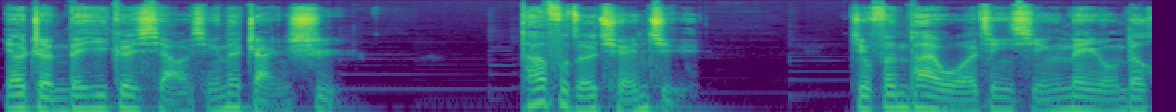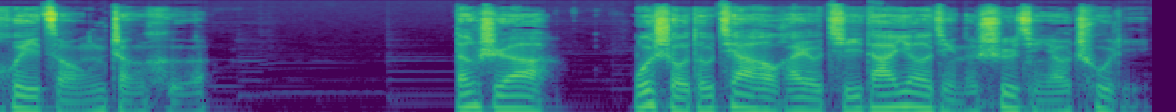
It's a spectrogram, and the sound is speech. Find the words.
要准备一个小型的展示，他负责全局，就分派我进行内容的汇总整合。当时啊，我手头恰好还有其他要紧的事情要处理，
